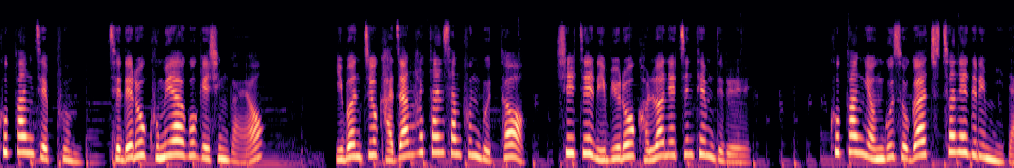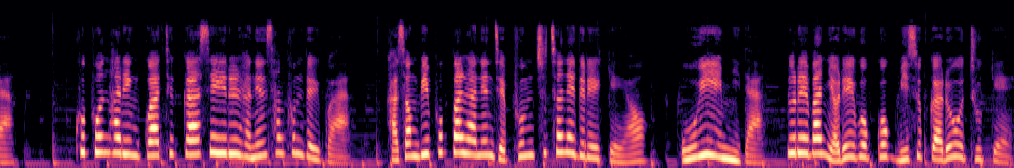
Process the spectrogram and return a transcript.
쿠팡 제품 제대로 구매하고 계신가요? 이번 주 가장 핫한 상품부터 실제 리뷰로 걸러내 찐템들을 쿠팡 연구소가 추천해드립니다. 쿠폰 할인과 특가 세일을 하는 상품들과 가성비 폭발하는 제품 추천해드릴게요. 5위입니다. 또레반 17곡 미숫가루 2개,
